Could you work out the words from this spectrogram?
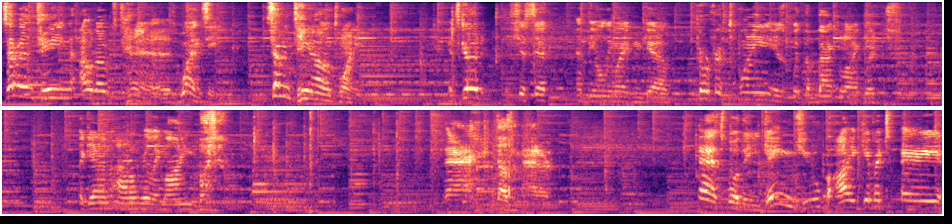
17 out of 10, 20. 17 out of 20. It's good, it's just that, and the only way I can get a perfect 20 is with the backlight, which, again, I don't really mind, but... ah, it doesn't matter. As for the GameCube, I give it a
